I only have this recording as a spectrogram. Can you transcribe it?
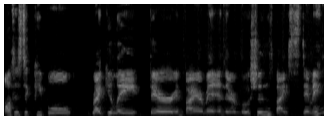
autistic people regulate their environment and their emotions by stimming.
